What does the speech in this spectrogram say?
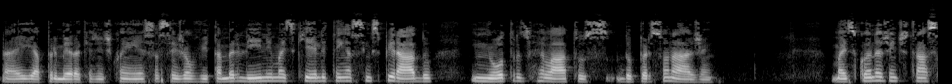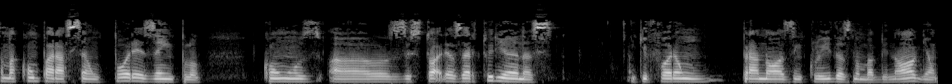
né, e a primeira que a gente conheça seja o Vita Merlini, mas que ele tenha se inspirado em outros relatos do personagem. Mas quando a gente traça uma comparação, por exemplo, com os, as histórias arturianas, que foram para nós incluídas no Mabinogion,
